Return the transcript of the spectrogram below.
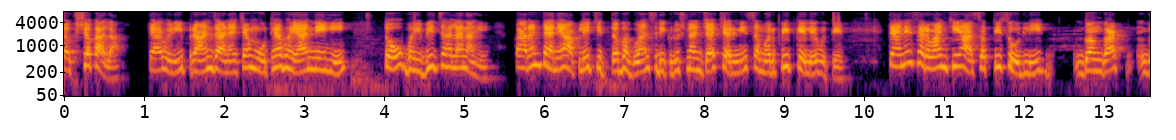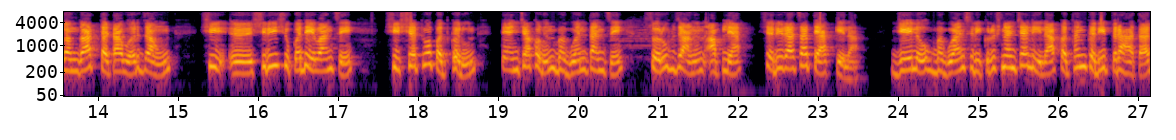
तक्षक आला. त्यावेळी प्राण जाण्याच्या मोठ्या भयानेही तो भयभीत झाला नाही. कारण त्याने आपले चित्त भगवान श्रीकृष्णांच्या चरणी समर्पित केले होते. त्याने सर्वांची आसक्ती सोडली. गंगा गंगा तटावर जाऊन श्री श्री शुकदेवांचे शिष्यत्व पत्करून त्यांच्याकडून भगवंतांचे स्वरूप जाणून आपल्या शरीराचा त्याग केला. जे लोक भगवान श्रीकृष्णांच्या लीला कथन करीत राहतात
